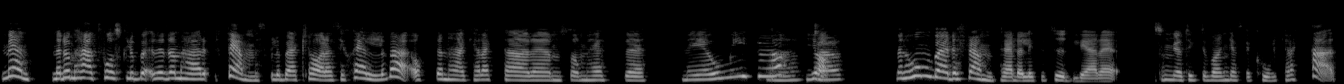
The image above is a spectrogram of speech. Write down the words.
Men när de här två skulle, eller de här fem skulle börja klara sig själva och den här karaktären som hette Naomi tror jag, Mm. ja. Men hon började framträda lite tydligare som jag tyckte var en ganska cool karaktär.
